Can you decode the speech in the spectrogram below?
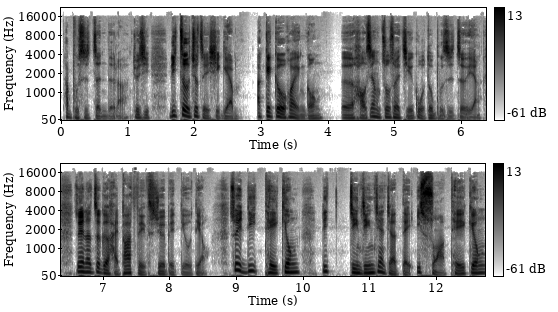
它不是真的啦。就是你做就这实验啊，结果发现讲，呃，好像做出来结果都不是这样，所以呢，这个 hypothesis 就会被丢掉。所以你提供你真真正正得一线提供，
